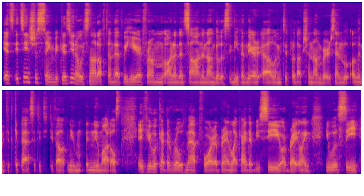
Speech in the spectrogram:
it's it's interesting because you know it's not often that we hear from Arnold and Son and Angelus given their uh, limited production numbers and limited capacity to develop new new models. If you look at the roadmap for a brand like IWC or Breitling, you will see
